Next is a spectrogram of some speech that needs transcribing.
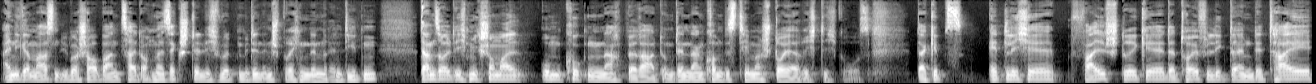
einigermaßen überschaubaren Zeit auch mal sechsstellig wird mit den entsprechenden Renditen, dann sollte ich mich schon mal umgucken nach Beratung, denn dann kommt das Thema Steuer richtig groß. Da gibt's etliche Fallstricke, der Teufel liegt da im Detail,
